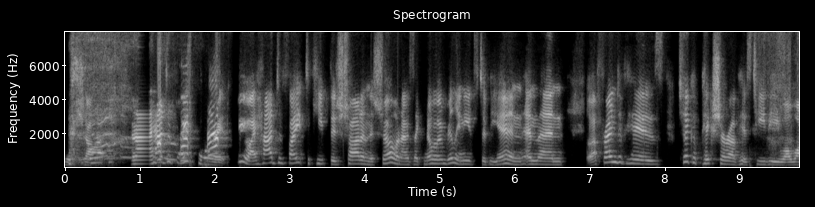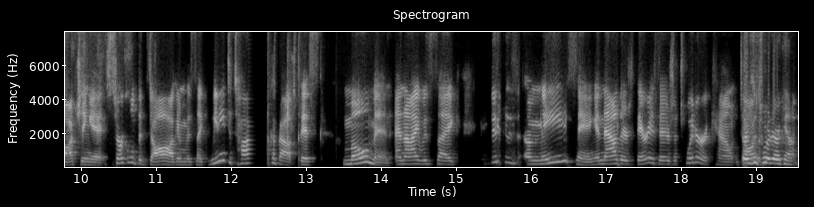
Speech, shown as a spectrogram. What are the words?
this shot, and I had to fight for it too. I had to fight to keep this shot in the show, and I was like, no, it really needs to be in. And then a friend of his took a picture of his TV while watching it, circled the dog, and was like, we need to talk about this moment and i was like this is amazing. And now there's there is there's a twitter account there's a twitter account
